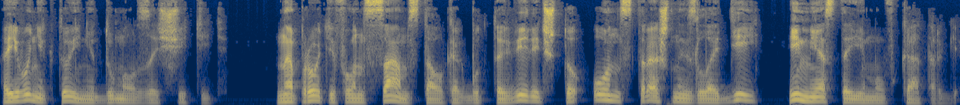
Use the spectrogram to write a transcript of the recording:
а его никто и не думал защитить. Напротив, он сам стал как будто верить, что он страшный злодей и место ему в каторге.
